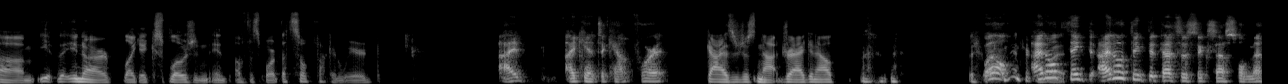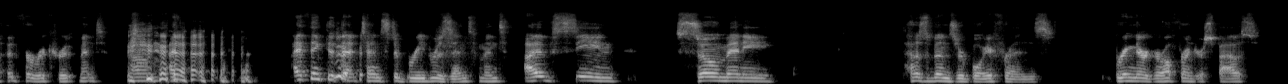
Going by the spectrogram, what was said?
um, in our like explosion in, of the sport. That's so fucking weird. I I can't account for it. Guys are just not dragging out Well, I don't think I don't think that that's a successful method for recruitment. Um, I, I think that that tends to breed resentment. I've seen so many husbands or boyfriends bring their girlfriend or spouse,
